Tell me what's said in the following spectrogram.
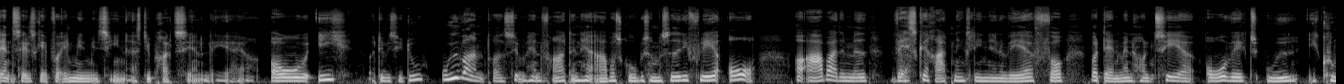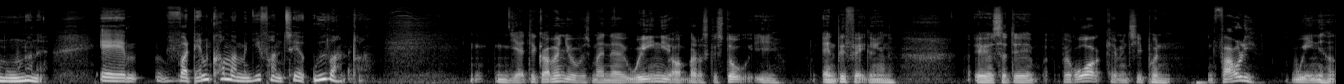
den selskab for almindelig medicin, altså de praktiserende læger her. Og I, og det vil sige du, udvandrede simpelthen fra den her arbejdsgruppe, som har siddet i flere år og arbejdet med, hvad skal retningslinjerne være for, hvordan man håndterer overvægt ude i kommunerne. Øh, hvordan kommer man lige frem til at udvandre? Ja, det gør man jo, hvis man er uenig om, hvad der skal stå i anbefalingerne. Øh, så det beror, kan man sige, på en, en faglig uenighed.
